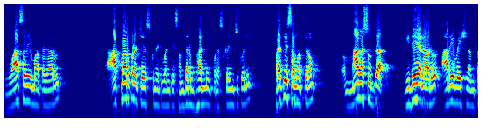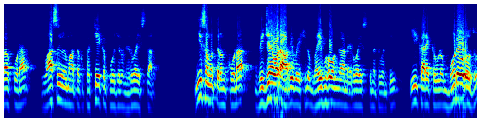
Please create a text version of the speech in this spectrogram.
వాసవి మాత గారు ఆత్మార్పణ చేసుకునేటువంటి సందర్భాన్ని పురస్కరించుకొని ప్రతి సంవత్సరం మాఘశుద్ధ విధేయ నాడు ఆర్యవైశ్యులంతా కూడా వాసవి మాతకు ప్రత్యేక పూజలు నిర్వహిస్తారు. ఈ సంవత్సరం కూడా విజయవాడ ఆర్యవైశ్యులు వైభవంగా నిర్వహిస్తున్నటువంటి ఈ కార్యక్రమంలో మూడవ రోజు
